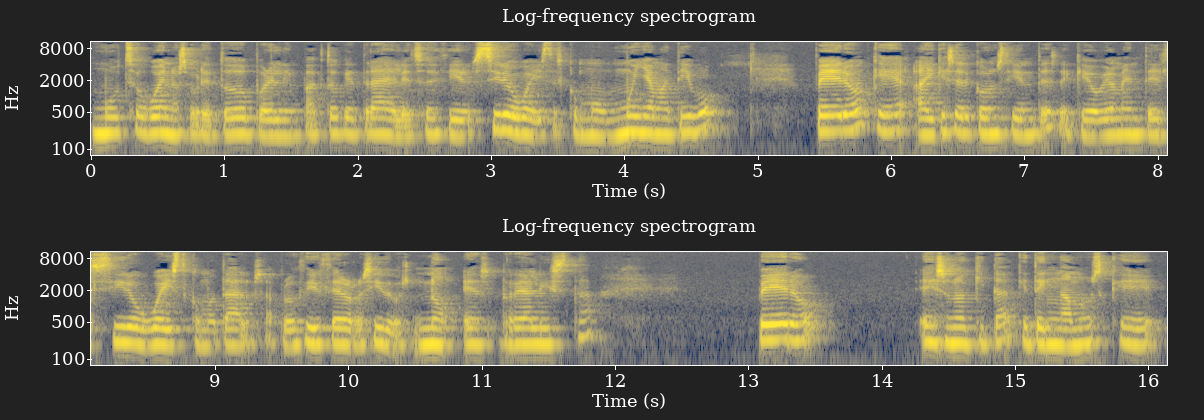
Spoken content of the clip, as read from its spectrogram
mucho bueno, sobre todo por el impacto que trae el hecho de decir Zero Waste es como muy llamativo pero que hay que ser conscientes de que obviamente el zero waste como tal, o sea, producir cero residuos no es realista, pero eso no quita que tengamos que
